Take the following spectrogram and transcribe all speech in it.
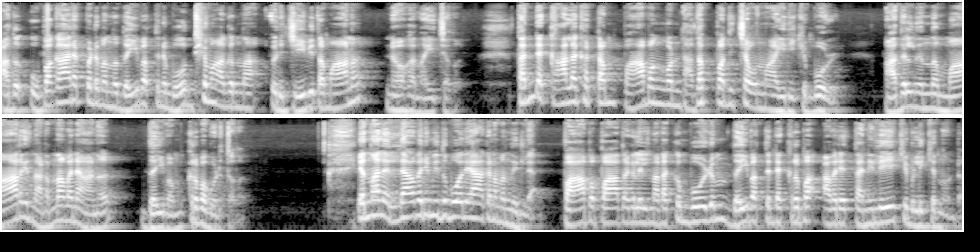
അത് ഉപകാരപ്പെടുമെന്ന് ദൈവത്തിന് ബോധ്യമാകുന്ന ഒരു ജീവിതമാണ് നോഹ നയിച്ചത്. തന്റെ കാലഘട്ടം പാപം കൊണ്ട് അതപ്പതിച്ച ഒന്നായിരിക്കുമ്പോൾ അതിൽ നിന്ന് മാറി നടന്നവനാണ് ദൈവം കൃപ കൊടുത്തത്. എന്നാൽ എല്ലാവരും ഇതുപോലെ ആകണമെന്നില്ല. പാപപാതകളിൽ നടക്കുമ്പോഴും ദൈവത്തിന്റെ കൃപ അവരെ തന്നിലേക്ക് വിളിക്കുന്നുണ്ട്.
